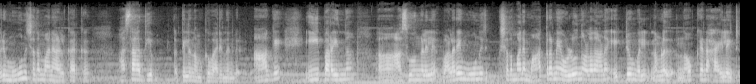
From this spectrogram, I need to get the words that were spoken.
ഒരു മൂന്ന് ശതമാനം ആൾക്കാർക്ക് അസാധ്യത്തിൽ നമുക്ക് വരുന്നുണ്ട്. ആകെ ഈ പറയുന്ന അസുഖങ്ങളിൽ വളരെ മൂന്ന് ശതമാനം മാത്രമേ ഉള്ളൂ എന്നുള്ളതാണ് ഏറ്റവും വലിയ നമ്മൾ നോക്കേണ്ട ഹൈലൈറ്റ്.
